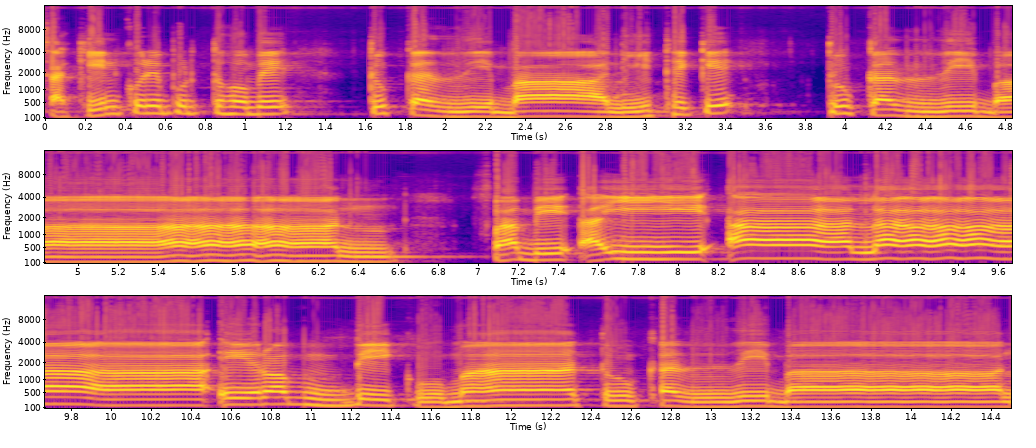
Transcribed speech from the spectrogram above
সাকিন করে পড়তে হবে। তুকাজ্জিবানি থেকে তুকাজ্জিবান ফাবি আইয়ি আলাই রব্বিকুমা তুকাজ্জিবান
